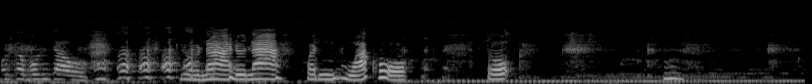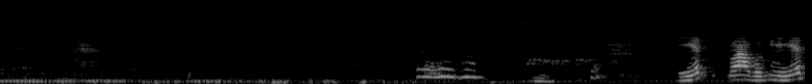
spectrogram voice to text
มันก็เบิ่งเจ้าดูหน้าดูหน้า คนหัวโขกโตะเฮ็ดว่าเบิ่งเฮ็ด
